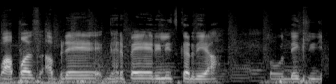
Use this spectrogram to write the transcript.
वापस अपने घर पे रिलीज़ कर दिया। तो देख लीजिए।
